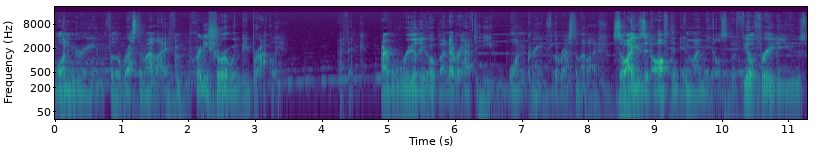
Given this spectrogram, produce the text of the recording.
one green for the rest of my life, I'm pretty sure it would be broccoli, I think. I really hope I never have to eat one green for the rest of my life. So I use it often in my meals, but feel free to use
